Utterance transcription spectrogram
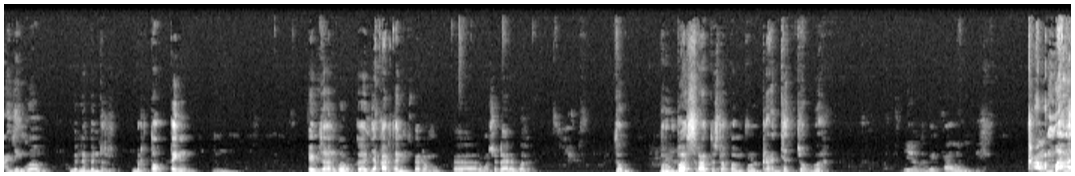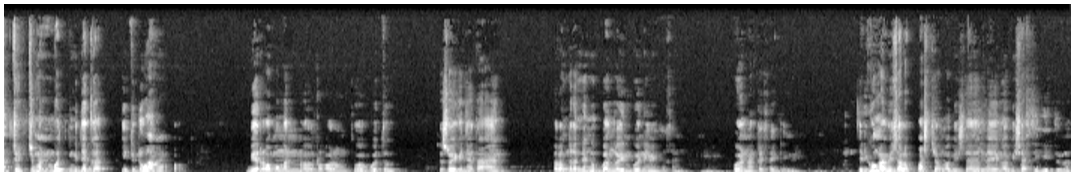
anjing gue bener-bener bertopeng. Hmm. kayak misalkan gue ke Jakarta nih ke, rum- ke rumah saudara gue tuh berubah 180 derajat cok gue iya Lebih kalem. Kalem banget cuy cuman buat ngejaga itu doang. Biar omongan or- orang tua gue tuh sesuai kenyataan. Kalau misalkan dia ngebanggain gue nih misalkan. Hmm. gue anaknya kayak gini. Jadi gue nggak bisa lepas coy nggak bisa Iya. kayak nggak bisa. pasti gitu lah.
